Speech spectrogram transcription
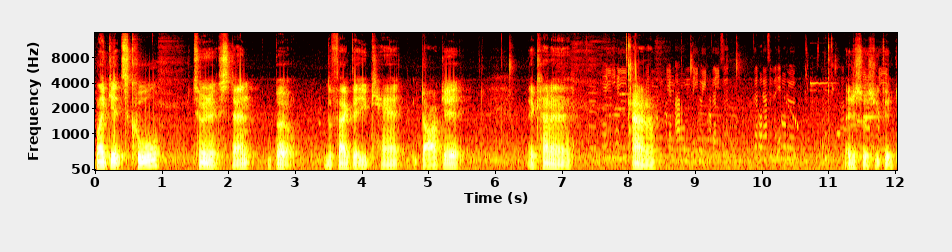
Like, it's cool to an extent, but the fact that you can't dock it, it kind of, I don't know. I just wish you could.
